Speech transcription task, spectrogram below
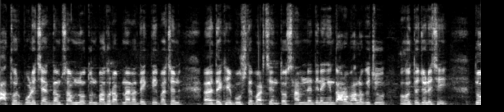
পাথর পড়েছে একদম সব নতুন পাথর আপনারা দেখতেই পাচ্ছেন দেখে বুঝতে পারছেন। তো সামনের দিনে কিন্তু আরও ভালো কিছু হতে চলেছে। তো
